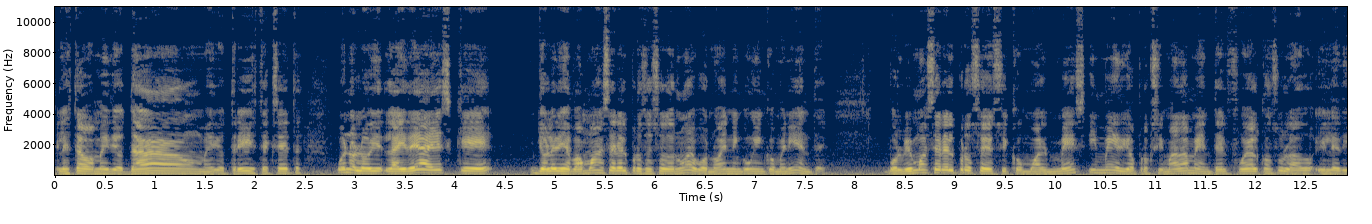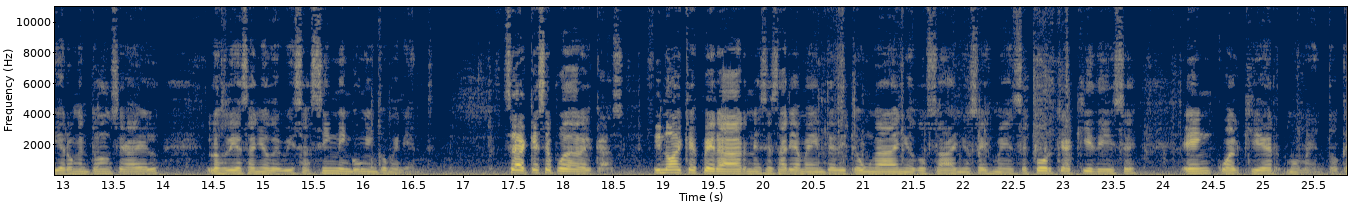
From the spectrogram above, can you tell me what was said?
Él estaba medio down, medio triste, etc. Bueno, la idea es que yo le dije, vamos a hacer el proceso de nuevo, no hay ningún inconveniente. Volvimos a hacer el proceso y como al mes y medio aproximadamente él fue al consulado y le dieron entonces a él los 10 años de visa sin ningún inconveniente. O sea que se puede dar el caso. Y no hay que esperar necesariamente de que un año, dos años, seis meses, porque aquí dice en cualquier momento, ¿ok?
